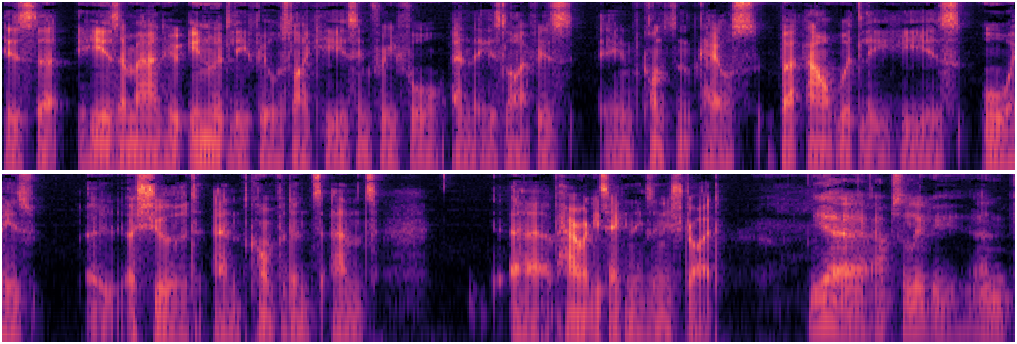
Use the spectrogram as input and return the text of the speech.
is that he is a man who inwardly feels like he is in free fall and that his life is in constant chaos, but outwardly he is always uh, assured and confident and uh, apparently taking things in his stride. Yeah, absolutely. And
